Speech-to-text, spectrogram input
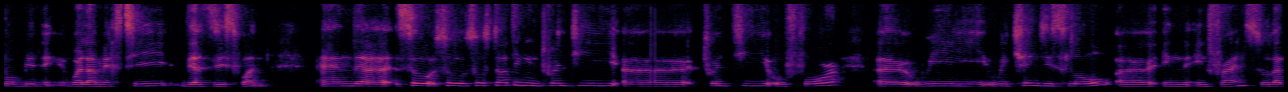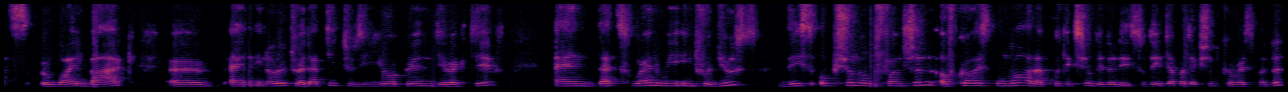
for building, voilà, merci, there's this one. And uh, so, so, so starting in 20, uh, 2004, uh, we we changed this law uh, in in France. So that's a while back, uh, and in order to adapt it to the European directive, and that's when we introduced this optional function of correspondant à la protection des données, so data protection correspondent.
